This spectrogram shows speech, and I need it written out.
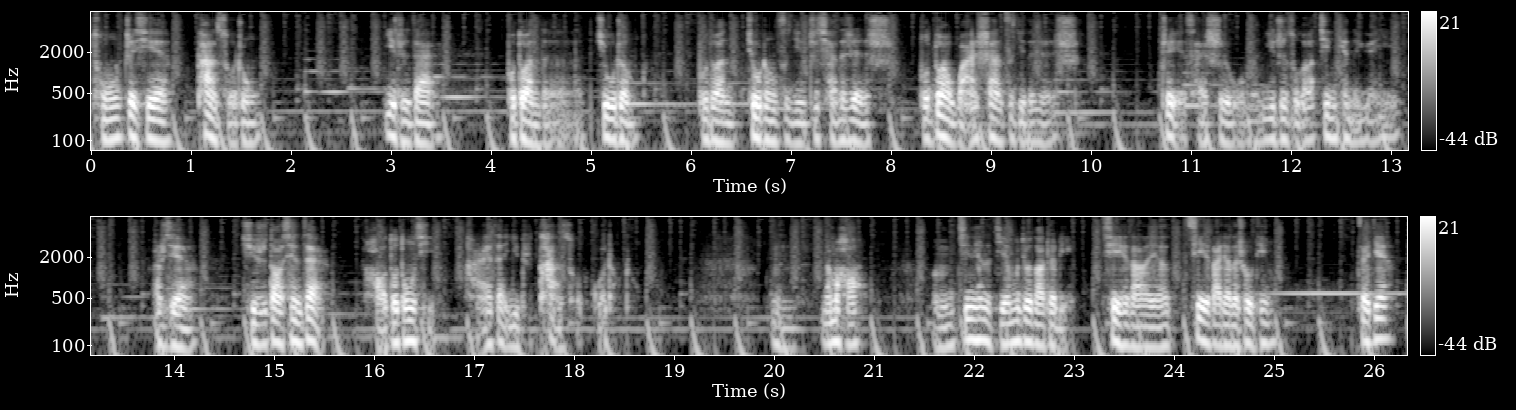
从这些探索中。一直在不断的纠正，不断纠正自己之前的认识，不断完善自己的认识，这也才是我们一直走到今天的原因。而且，其实到现在，好多东西还在一直探索的过程中。嗯，那么好，我们今天的节目就到这里，谢谢大家，谢谢大家的收听，再见。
